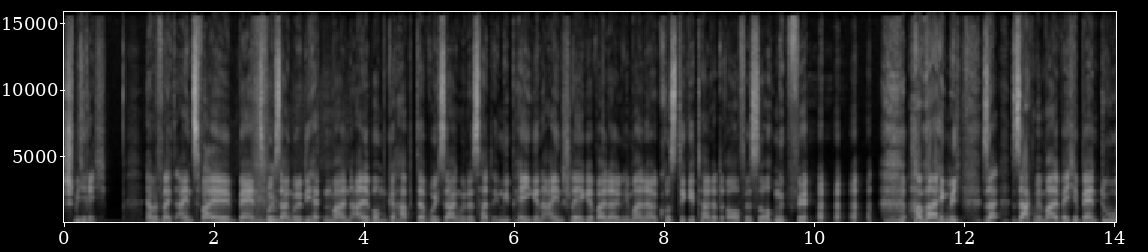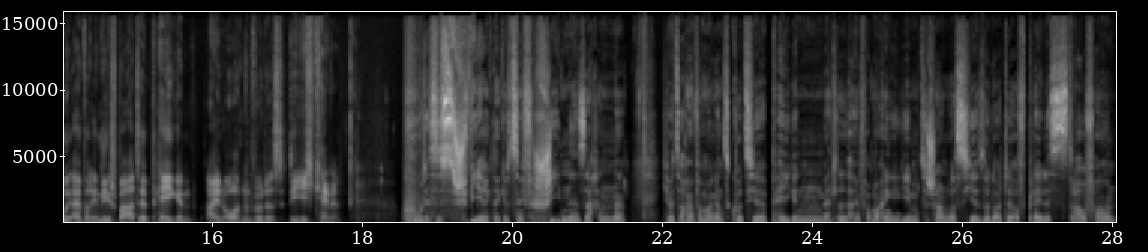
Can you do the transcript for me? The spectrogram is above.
schwierig. Ich habe vielleicht ein, zwei Bands, wo ich sagen würde, die hätten mal ein Album gehabt, da wo ich sagen würde, es hat irgendwie Pagan Einschläge, weil da irgendwie mal eine Akustikgitarre drauf ist, so ungefähr. Aber eigentlich, sag, sag mir mal, welche Band du einfach in die Sparte Pagan einordnen würdest, die ich kenne. Puh, das ist schwierig. Da gibt es nämlich verschiedene Sachen. Ne? Ich habe jetzt auch einfach mal ganz kurz hier Pagan Metal einfach mal eingegeben, um zu schauen, was hier so Leute auf Playlists draufhauen.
